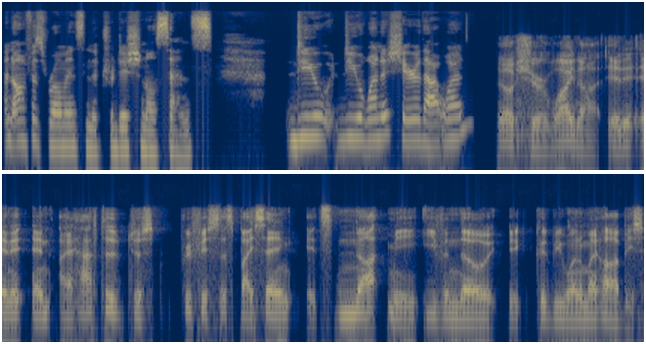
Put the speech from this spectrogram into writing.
an office romance in the traditional sense. Do you, do you want to share that one? Oh, sure. Why not? And and it, and I have to just preface this by saying it's not me, even though it could be one of my hobbies.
